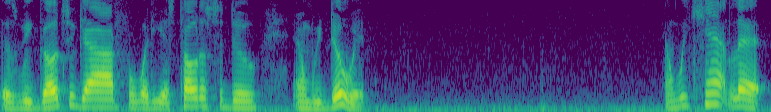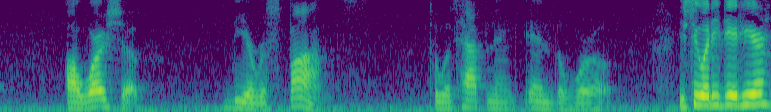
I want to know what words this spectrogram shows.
is we go to God for what He has told us to do, and we do it. And we can't let our worship be a response to what's happening in the world. You see what he did here?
